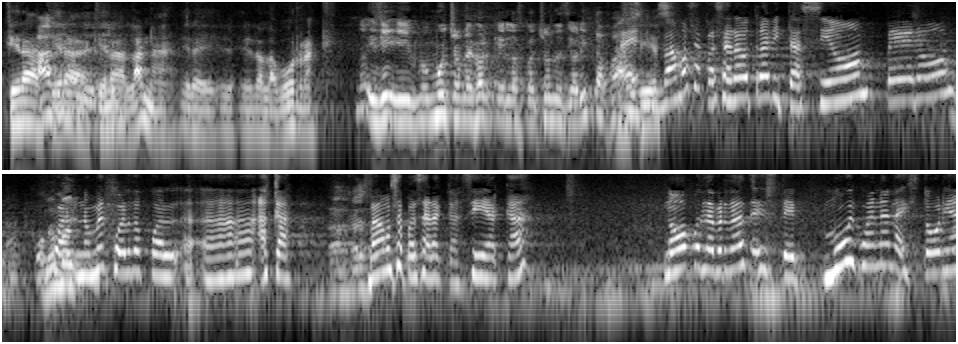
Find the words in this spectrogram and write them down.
que era, Ah, que sí, era, de- que era lana, era, era la borra. No, y sí, y mucho mejor que los colchones de ahorita, fácil. Así es. Vamos a pasar a otra habitación, pero No ¿cuál? me- no me acuerdo cuál. ah, acá. Ah, acá. Vamos a pasar acá. Sí, acá. No, pues la verdad, este, muy buena la historia.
